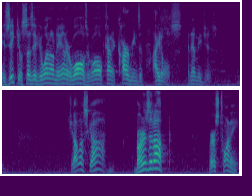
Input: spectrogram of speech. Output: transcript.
Ezekiel says if you went on the inner walls, there were all kind of carvings of idols and images. Jealous God burns it up. Verse 20.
